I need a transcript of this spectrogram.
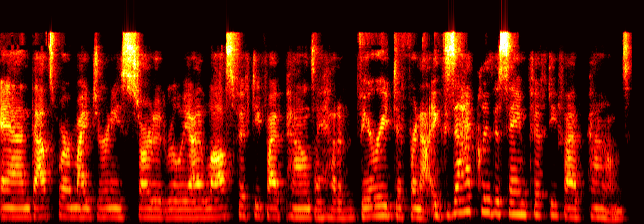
and that's where my journey started. Really, I lost 55 pounds. I had a very different, exactly the same 55 pounds.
